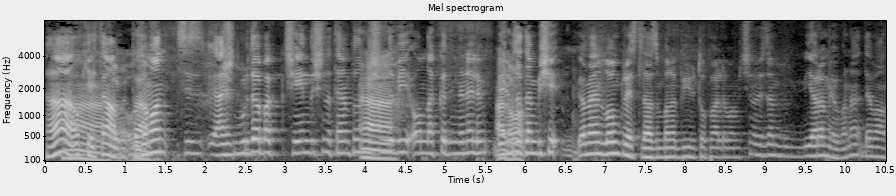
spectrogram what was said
Ha, Ha, okey tamam. tabii, o tamam. zaman siz yani burada bak şeyin dışında Temple'ın Ha. dışında bir 10 dakika dinlenelim. Benim tamam. zaten bir şey hemen long rest lazım bana büyü toparlamam için. O yüzden yaramıyor bana. Devam.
